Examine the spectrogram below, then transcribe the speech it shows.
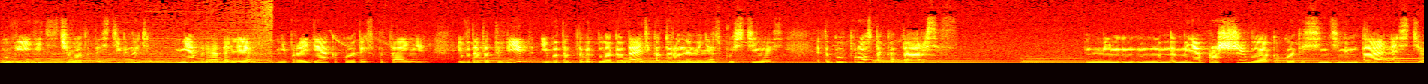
увидеть, чего-то достигнуть, не преодолев, не пройдя какое-то испытание? И вот этот вид, и вот эта вот благодать, которая на меня спустилась, это был просто катарсис. Меня прошибло какой-то сентиментальностью.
